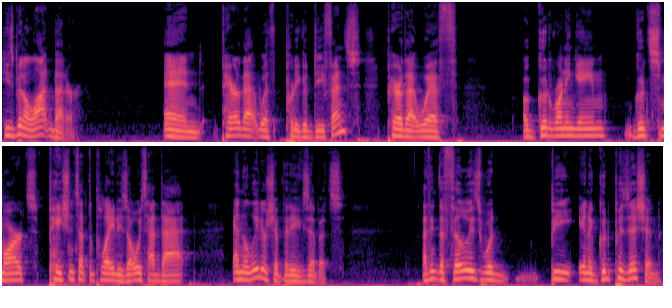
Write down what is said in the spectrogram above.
He's been a lot better. And pair that with pretty good defense, pair that with a good running game, good smarts, patience at the plate. He's always had that, and the leadership that he exhibits. I think the Phillies would be in a good position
